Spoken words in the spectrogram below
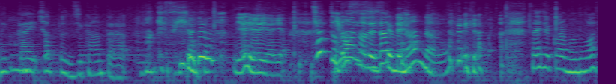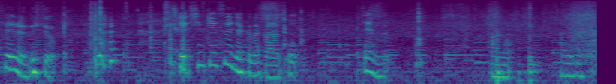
もう一回ちょっと時間あったら。負けすぎる。いやいやいやいや。ちょっと出今のでだって。何なの？いや最初から惑わせるんですよ。で神経衰弱だからこう全部。あのあれです。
